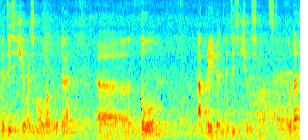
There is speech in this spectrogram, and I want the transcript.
2008 года э, до апреля 2018 года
